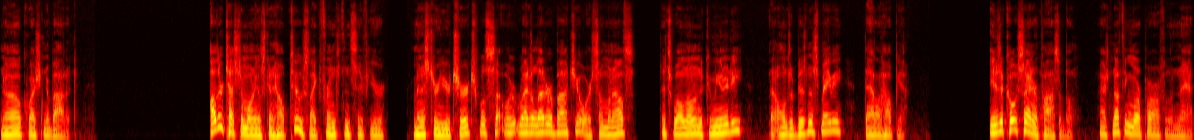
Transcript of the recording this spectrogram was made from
No question about it. Other testimonials can help too. like, for instance, if your minister of your church will, will write a letter about you, or someone else that's well known in the community that owns a business, maybe, that'll help you. Is a cosigner possible? There's nothing more powerful than that.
